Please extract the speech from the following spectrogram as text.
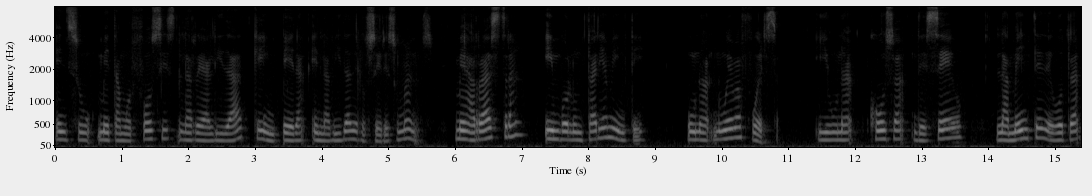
en su Metamorfosis la realidad que impera en la vida de los seres humanos. Me arrastra involuntariamente una nueva fuerza y una cosa deseo, la mente de otra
